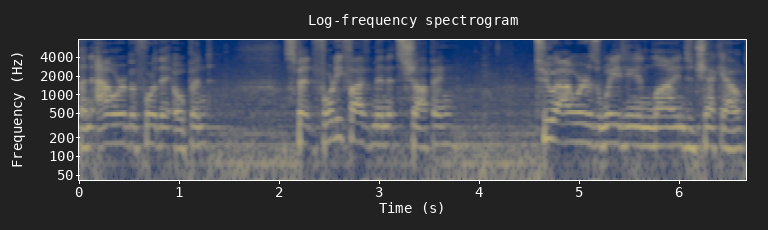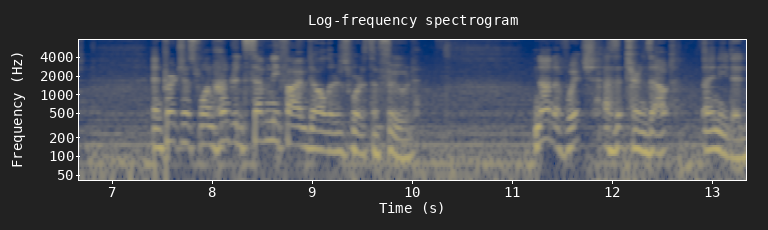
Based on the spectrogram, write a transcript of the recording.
an hour before they opened. Spent 45 minutes shopping, 2 hours waiting in line to check out, and purchased $175 worth of food. None of which, as it turns out, I needed.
